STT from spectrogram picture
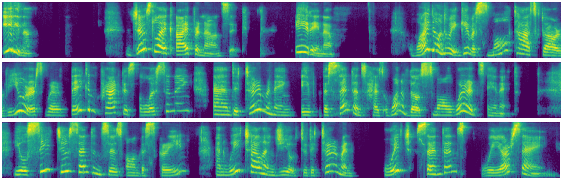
Irina. Just like I pronounce it, Irina. Why don't we give a small task to our viewers where they can practice listening and determining if the sentence has one of those small words in it? You'll see two sentences on the screen, and we challenge you to determine which sentence we are saying.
